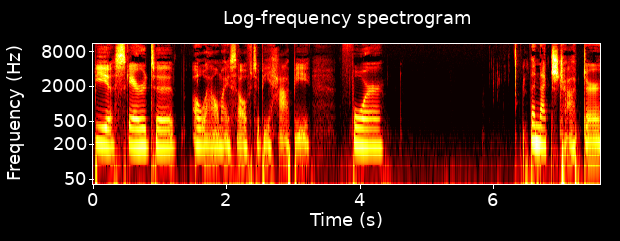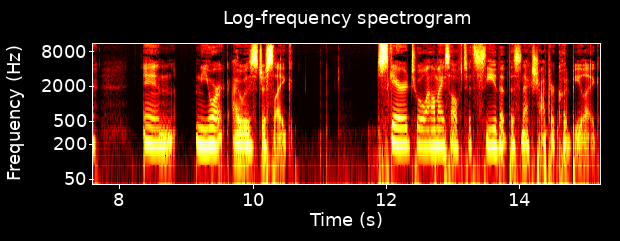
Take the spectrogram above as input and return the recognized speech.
be scared to allow myself to be happy for the next chapter in New York. I was just like scared to allow myself to see that this next chapter could be like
